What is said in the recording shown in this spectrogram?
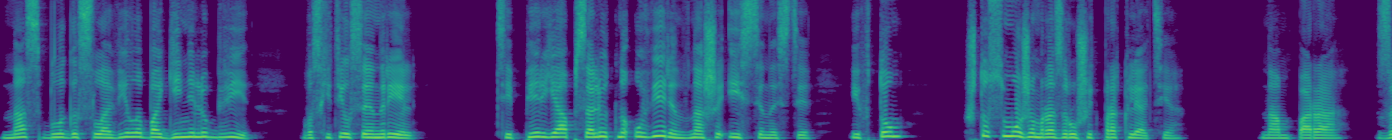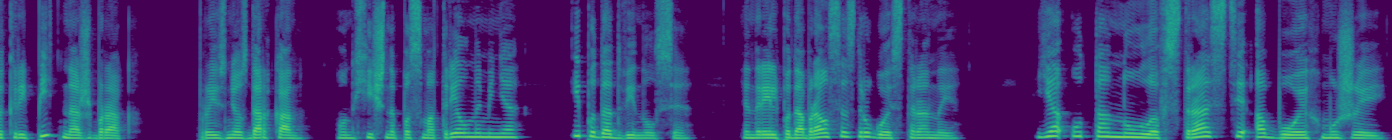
Нас благословила богиня любви, восхитился Энриэль. Теперь я абсолютно уверен в нашей истинности и в том, что сможем разрушить проклятие. Нам пора закрепить наш брак, произнес Даркан. Он хищно посмотрел на меня и пододвинулся. Энриэль подобрался с другой стороны. Я утонула в страсти обоих мужей.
